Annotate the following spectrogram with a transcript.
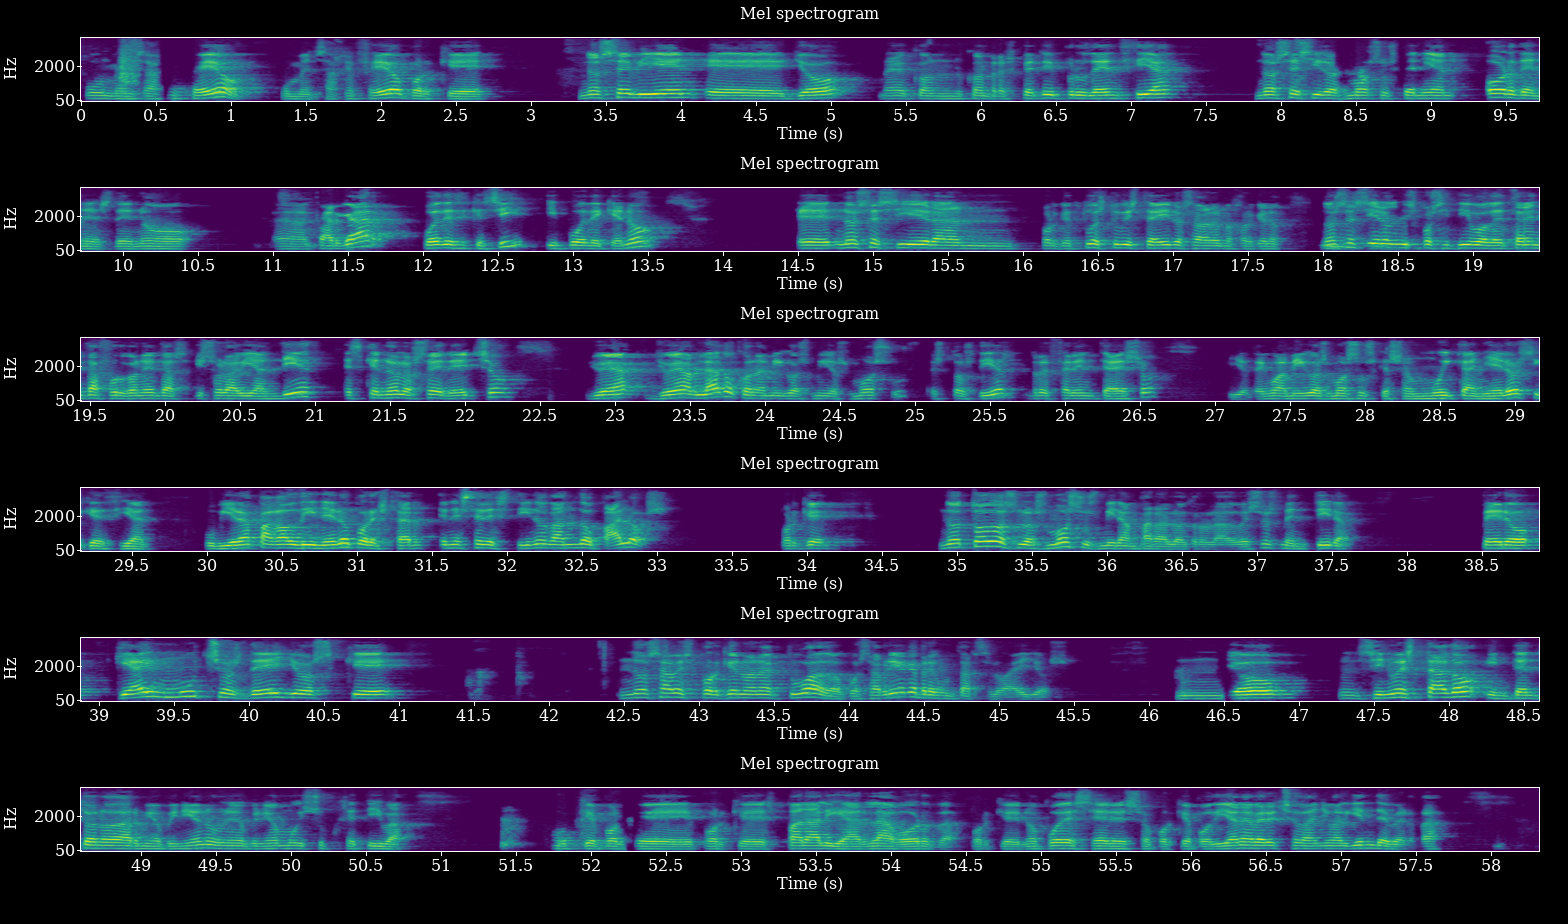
un mensaje feo, un mensaje feo, porque no sé bien, eh, yo, eh, con, respeto y prudencia, no sé si los Mossos tenían órdenes de no eh, cargar, puede que sí y puede que no. no sé si eran, porque tú estuviste ahí, lo sabrás mejor que no. No sé si era un dispositivo de 30 furgonetas y solo habían 10, es que no lo sé. De hecho, yo he, yo he hablado con amigos míos Mossos estos días referente a eso, y yo tengo amigos Mossos que son muy cañeros y que decían, hubiera pagado dinero por estar en ese destino dando palos. Porque no todos los Mossos miran para el otro lado, eso es mentira. Pero que hay muchos de ellos que no sabes por qué no han actuado, pues habría que preguntárselo a ellos. Mm, yo, si no he estado, intento no dar mi opinión, una opinión muy subjetiva. Porque, porque, porque es para liar la gorda, porque no puede ser eso, porque podían haber hecho daño a alguien de verdad.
